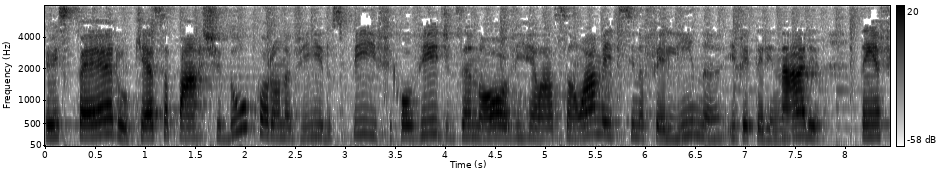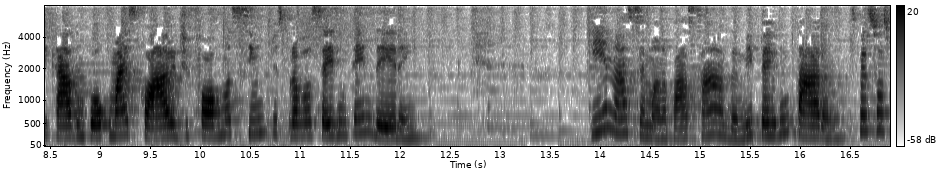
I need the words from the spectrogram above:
eu espero que essa parte do coronavírus, PIF, Covid-19 em relação à medicina felina e veterinária tenha ficado um pouco mais claro de forma simples para vocês entenderem. E na semana passada me perguntaram, as pessoas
